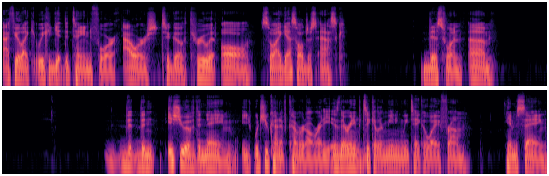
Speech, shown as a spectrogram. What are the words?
I feel like we could get detained for hours to go through it all. So I guess I'll just ask this one. Um the the issue of the name, which you kind of covered already, is there any particular meaning we take away from him saying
